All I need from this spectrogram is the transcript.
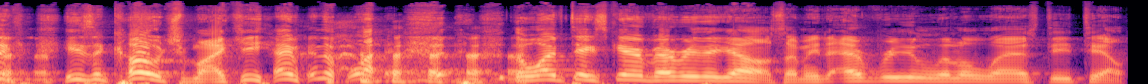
a he's a coach, Mikey. I mean, the wife, the wife takes care of everything else. I mean, every little last detail.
